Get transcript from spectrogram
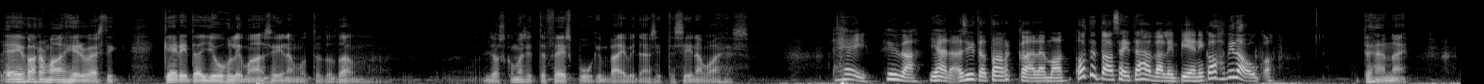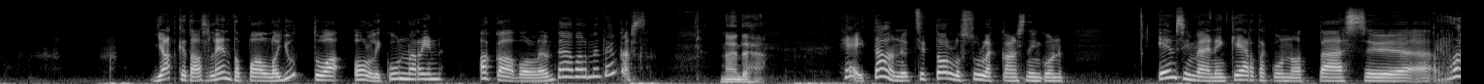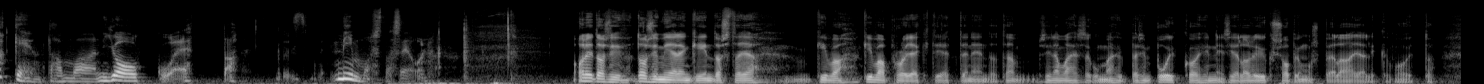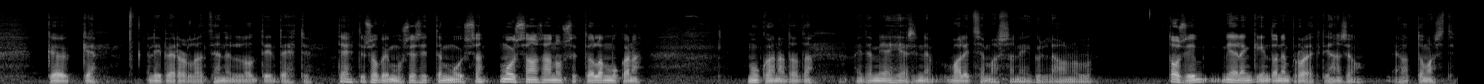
ei, ei varmaan hirveästi keritä juhlimaan siinä, mutta tota, josko mä sitten Facebookin päivitän sitten siinä vaiheessa. Hei, hyvä, jäädään siitä tarkkailemaan. Otetaan se tähän väliin pieni kahvitauko. Tehdään näin. Jatketaan lentopallojuttua Olli Kunnarin Akavollen päävalmentajan kanssa. Näin tehdään. Hei, tämä on nyt sitten ollut sulle kanssa niin kun ensimmäinen kerta, kun olet päässyt rakentamaan joukkuetta. Mimmosta se on? Oli tosi, tosi mielenkiintoista ja kiva, kiva projekti, että niin, tota, siinä vaiheessa kun mä hyppäsin puikkoihin, niin siellä oli yksi sopimuspelaaja, eli Voitto Köykke Liberolla, että hänelle oltiin tehty, tehty sopimus ja sitten muissa, muissa on saanut sitten olla mukana, mukana tota, niitä miehiä sinne valitsemassa, niin kyllä on ollut tosi mielenkiintoinen projektihan se on ehdottomasti.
